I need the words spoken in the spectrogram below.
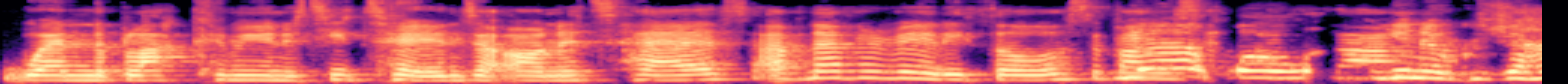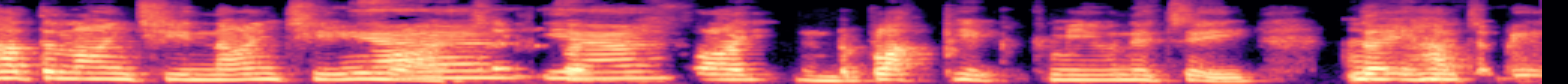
when the black community turned it on its head. I've never really thought about yeah, it. well, like you know, because you had the 1919 yeah, right, yeah. frightened the black people community. They mm-hmm. had to be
